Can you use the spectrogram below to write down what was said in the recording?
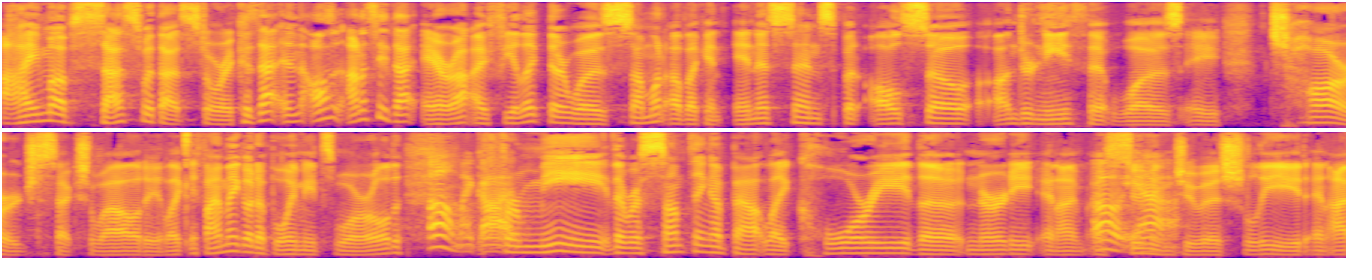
I'm obsessed with that story because that, and also, honestly, that era, I feel like there was somewhat of like an innocence, but also underneath it was a charged sexuality. Like, if I may go to Boy Meets World, Oh my God. for me, there was something about like Corey, the nerdy, and I'm Oh, assuming yeah. Jewish lead, and I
